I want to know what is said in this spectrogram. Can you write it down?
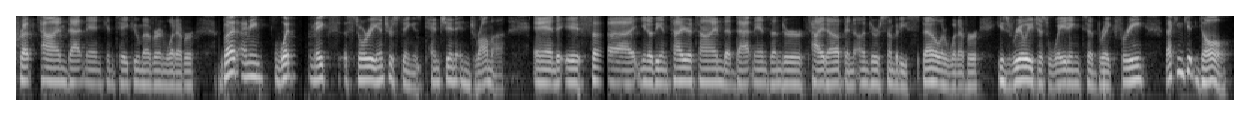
prep time batman can take whomever and whatever. But i mean what makes a story interesting is tension and drama. And if uh, you know the entire time that batman's under tied up and under somebody's spell or whatever he's really just waiting to break free that can get dull.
